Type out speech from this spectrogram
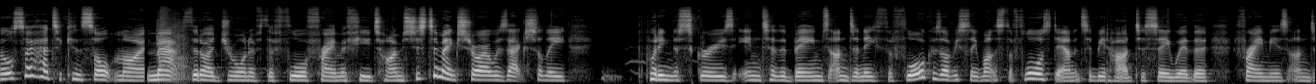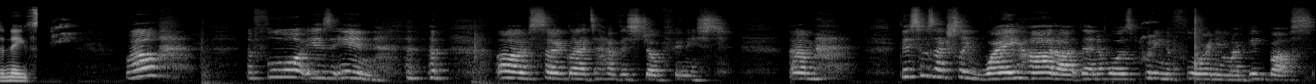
I also had to consult my map that I'd drawn of the floor frame a few times just to make sure I was actually putting the screws into the beams underneath the floor because obviously once the floor's down it's a bit hard to see where the frame is underneath. Well, the floor is in. oh, I'm so glad to have this job finished. Um, this was actually way harder than it was putting the floor in in my big bus.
